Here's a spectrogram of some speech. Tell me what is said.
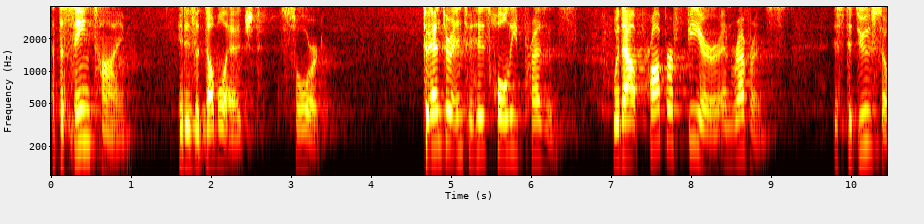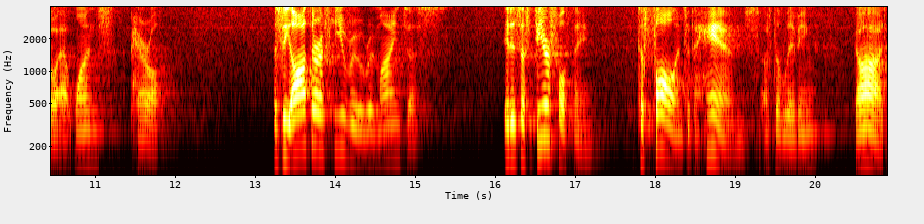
At the same time, it is a double edged sword. To enter into his holy presence without proper fear and reverence is to do so at one's peril. As the author of Hebrew reminds us, it is a fearful thing to fall into the hands of the living God.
